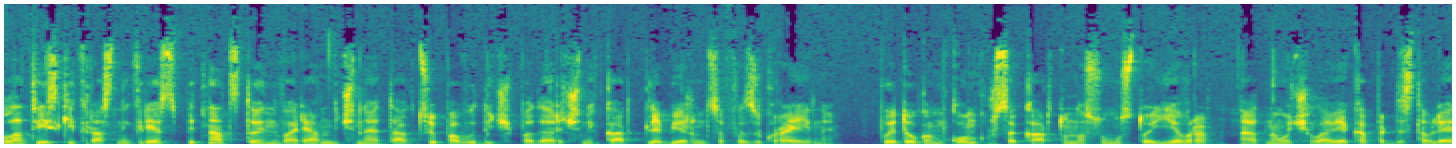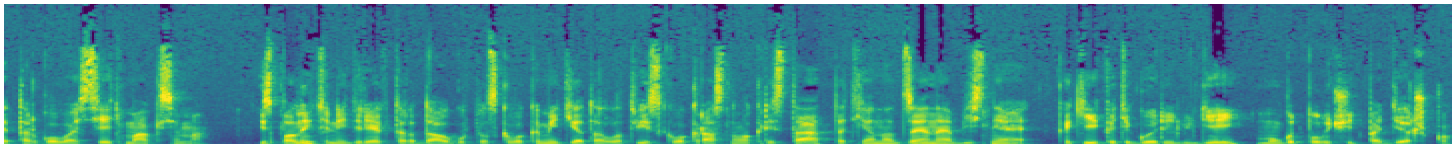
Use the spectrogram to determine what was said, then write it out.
Латвийский Красный Крест с 15 января начинает акцию по выдаче подарочных карт для беженцев из Украины. По итогам конкурса карту на сумму 100 евро на одного человека предоставляет торговая сеть «Максима». Исполнительный директор Даугавпилского комитета Латвийского Красного Креста Татьяна Дзена объясняет, какие категории людей могут получить поддержку.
